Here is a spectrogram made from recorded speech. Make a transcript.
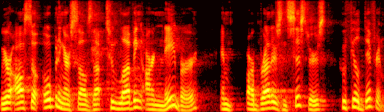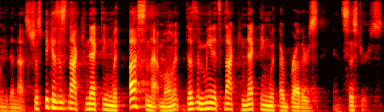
We are also opening ourselves up to loving our neighbor and our brothers and sisters who feel differently than us. Just because it's not connecting with us in that moment doesn't mean it's not connecting with our brothers and sisters.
